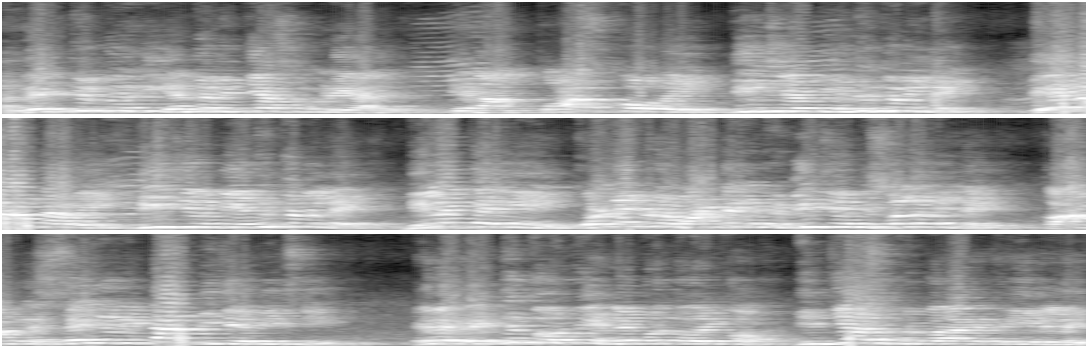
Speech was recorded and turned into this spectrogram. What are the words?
அது ரெண்டு பேருக்கு எந்த வித்தியாசமும் கிடையாது. ஏன்னா பாஸ்கோவை பிஜேபி எதிர்க்கவில்லை. வேதாந்தாவை பிஜேபி எதிர்க்கவில்லை. நிலக்கரி கொள்ளைவிட மாட்டேன் என்று பிஜேபி சொல்லவில்லை காங்கிரஸ் செய்துவிட்டால் பிஜேபி செய்யும் எனவே என்னை பொறுத்த வரைக்கும் வித்தியாசம் இருப்பதாக தெரியவில்லை.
